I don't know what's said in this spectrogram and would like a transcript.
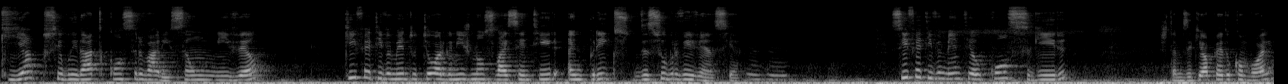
que há possibilidade de conservar isso a um nível que efetivamente o teu organismo não se vai sentir em perigo de sobrevivência. Uhum. Se efetivamente ele conseguir, estamos aqui ao pé do comboio,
